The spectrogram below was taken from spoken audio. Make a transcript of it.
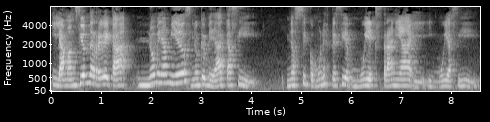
Y la mansión de Rebeca no me da miedo, sino que me da casi, no sé, como una especie muy extraña y, y muy así,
